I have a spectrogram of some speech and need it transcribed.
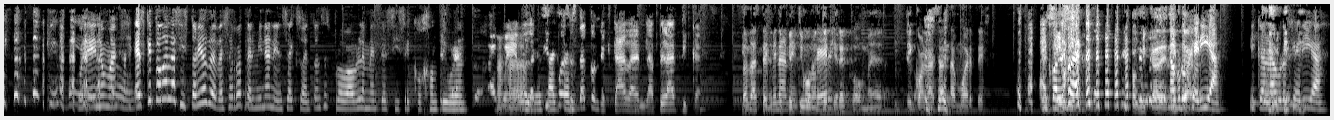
Es que todas las historias de Becerro terminan en sexo, entonces probablemente sí se coja un tiburón. A huevo, la tipa está conectada en la plática. Todas terminan en tiburón coger te quiere comer. Y, te Y lo- con la santa muerte. Y con la, con mi la brujería. Y con la brujería.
